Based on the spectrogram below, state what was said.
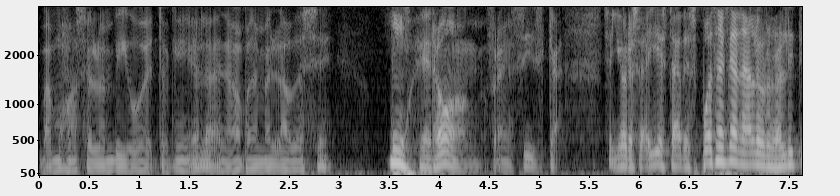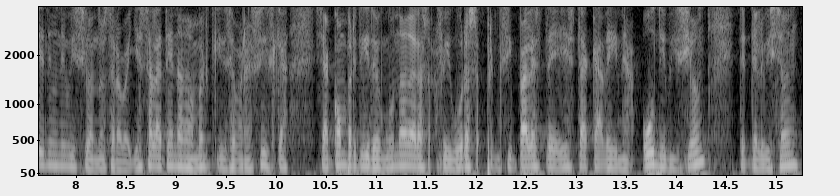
Vamos a hacerlo en vivo esto aquí, ¿verdad? A ponerme al lado de ese mujerón, Francisca. Señores, ahí está. Después de ganar el reality de Univision, nuestra belleza latina 2015, Francisca, se ha convertido en una de las figuras principales de esta cadena Univision de televisión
